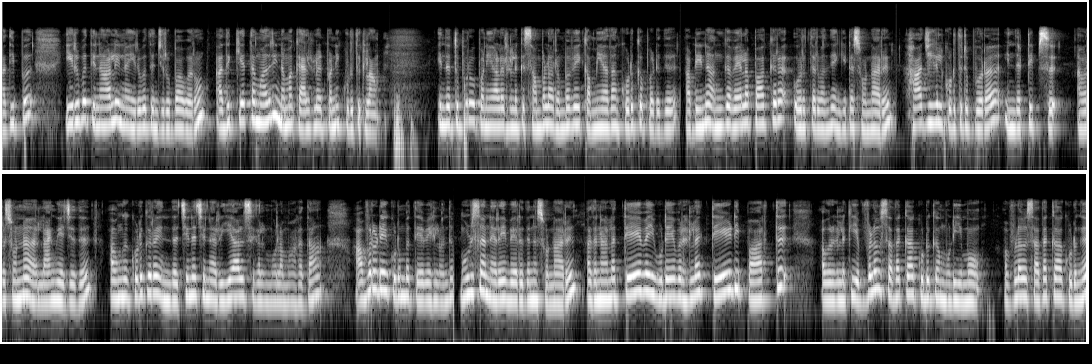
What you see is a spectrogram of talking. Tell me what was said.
மதிப்பு இருபத்தி நாலு இல்லை இருபத்தஞ்சு ரூபாய் வரும். அதுக்கேற்ற மாதிரி நம்ம கால்குலேட் பண்ணி கொடுத்துக்கலாம். இந்த துப்புரவு பணியாளர்களுக்கு சம்பளம் ரொம்பவே கம்மியாக தான் கொடுக்கப்படுது அப்படின்னு அங்கே வேலை பார்க்குற ஒருத்தர் வந்து எங்கிட்ட சொன்னார். ஹாஜிகள் கொடுத்துட்டு போகிற இந்த டிப்ஸு அவர் சொன்ன லாங்குவேஜ் இது. அவங்க கொடுக்குற இந்த சின்ன சின்ன ரியால்ஸுகள் மூலமாக தான் அவருடைய குடும்ப தேவைகள் வந்து முழுசாக நிறைவேறுதுன்னு சொன்னார். அதனால் தேவை உடையவர்களை தேடி பார்த்து அவர்களுக்கு எவ்வளவு சதக்கா கொடுக்க முடியுமோ அவ்வளவு சதக்கா கொடுங்க.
